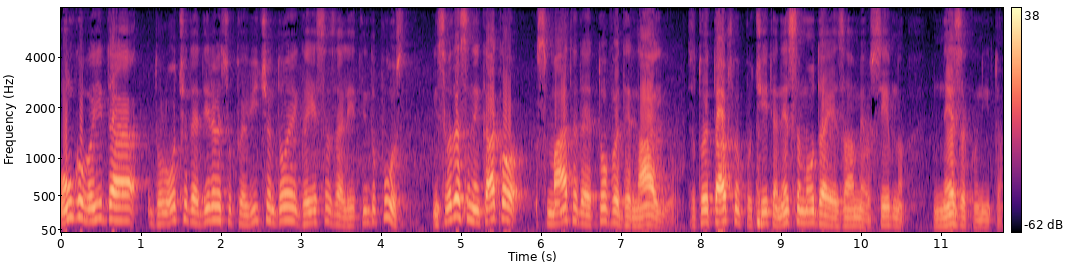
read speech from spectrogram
On govori, da določa, da je delavec upravičen do regresa za letni dopust. In seveda se nekako smatra, da je to v denarju. Zato je takšno početje ne samo, da je za me osebno nezakonito,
